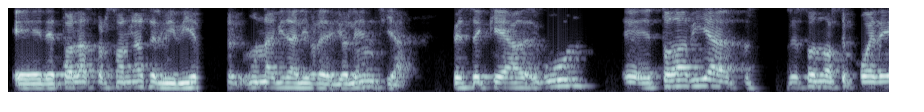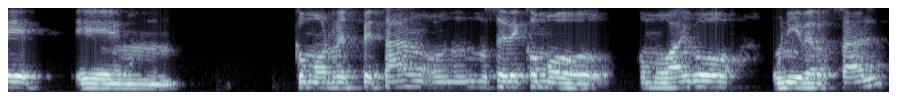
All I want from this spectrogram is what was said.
eh, de todas las personas, el vivir una vida libre de violencia. Pese que algún, eh, todavía, pues eso no se puede em, como respetar o no, se ve como, como algo universal,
